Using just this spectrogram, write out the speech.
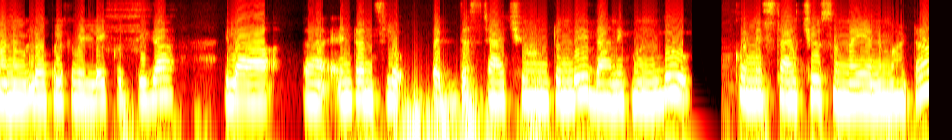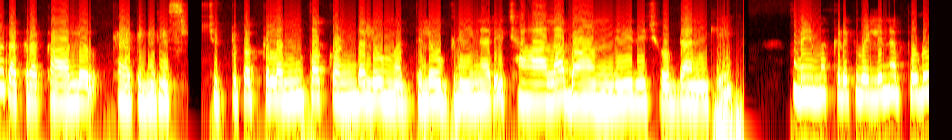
మనం లోపలికి వెళ్ళే కొద్దిగా ఇలా ఎంట్రన్స్లో పెద్ద స్టాచ్యూ ఉంటుంది. దానికి ముందు కొన్ని స్టాచ్యూస్ ఉన్నాయి అన్నమాట. రకరకాల కేటగిరీస్ చుట్టుపక్కలంతా కొండలు మధ్యలో గ్రీనరీ చాలా బాగుంది ఇది చూడ్డానికి. మేము అక్కడికి వెళ్ళినప్పుడు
